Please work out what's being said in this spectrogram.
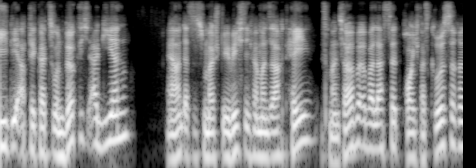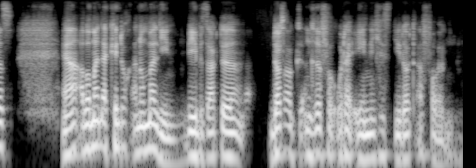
wie die Applikationen wirklich agieren. Ja, das ist zum Beispiel wichtig, wenn man sagt, hey, ist mein Server überlastet, brauche ich was Größeres. Ja, aber man erkennt auch Anomalien, wie besagte DOS-Angriffe oder ähnliches, die dort erfolgen.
